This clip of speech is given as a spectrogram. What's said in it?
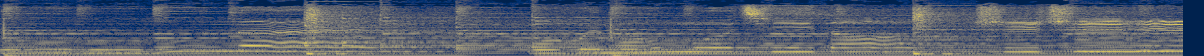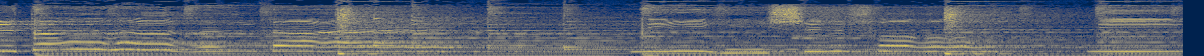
无奈。我会默默祈祷，痴痴等待。你是否明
